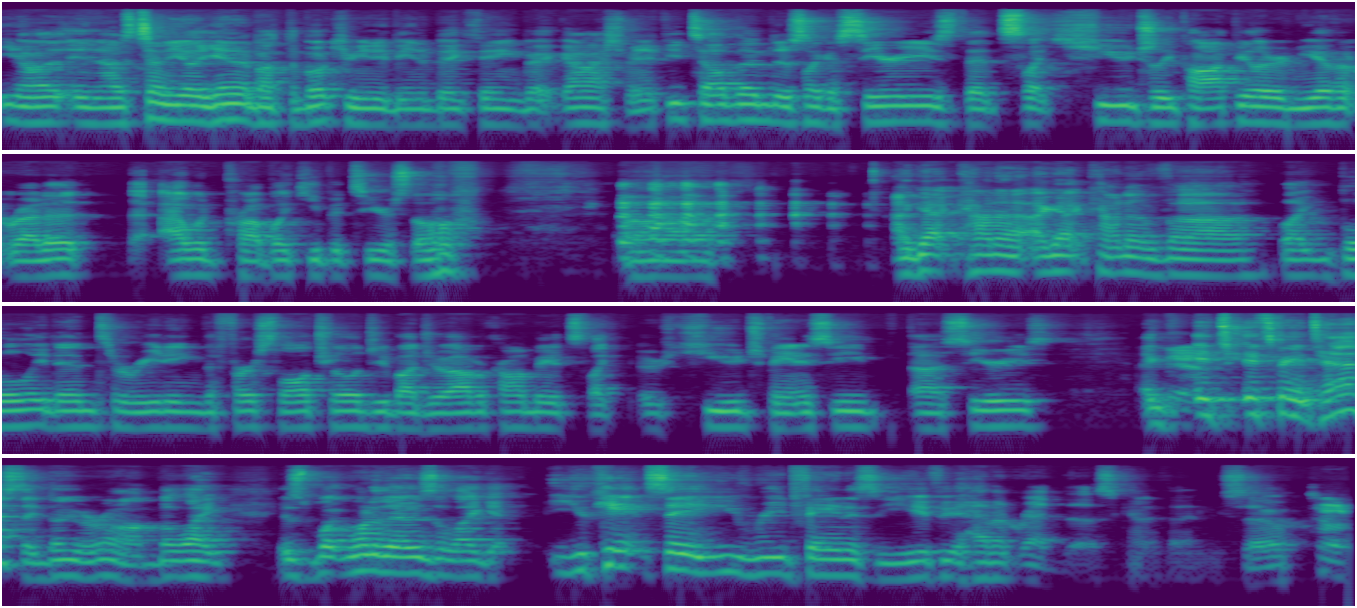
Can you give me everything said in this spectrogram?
you know, and I was telling you again about the book community being a big thing, but gosh, man, if you tell them there's like a series that's like hugely popular and you haven't read it, I would probably keep it to yourself. Uh, I got kind of I got kind of uh, like bullied into reading the first Law trilogy by Joe Abercrombie. It's like a huge fantasy uh, series. Yeah. It's it's fantastic. Don't get me wrong, but like it's what one of those that like you can't say you read fantasy if you haven't read this kind of thing. So totally,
